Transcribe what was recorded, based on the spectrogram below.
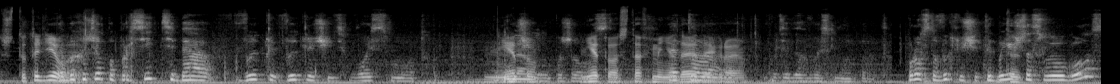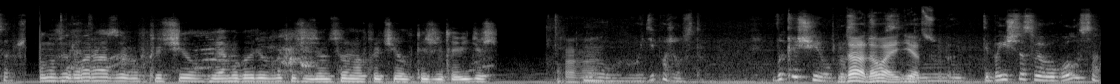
Что ты я бы делаешь? хотел попросить тебя выклю- выключить voice мод. Нету. Пожалуйста. Нету, оставь меня, да, я Это- доиграю. У тебя voice мод, брат. Просто выключи. Ты боишься своего голоса? Он уже два раза его включил. Я ему говорил выключить, он все равно включил. Ты же это видишь? Ага. Ну, иди, пожалуйста. Выключи его просто, Да, давай, пожалуйста. иди Ну, отсюда. Ты боишься своего голоса?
